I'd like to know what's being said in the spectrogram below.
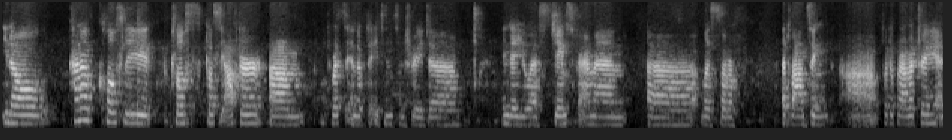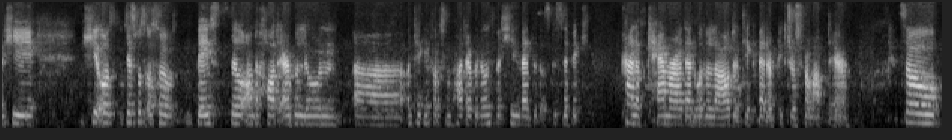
you know, kind of closely, close, closely after, um, towards the end of the 18th century, the, in the US, James Fairman uh, was sort of advancing uh, photogrammetry, and he he also this was also based still on the hot air balloon uh, on taking photos from hot air balloons but he invented a specific kind of camera that would allow to take better pictures from up there. So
